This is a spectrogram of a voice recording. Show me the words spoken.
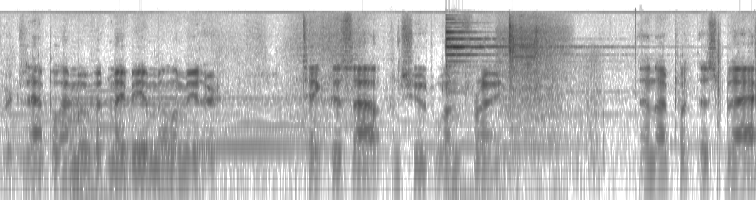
For example, I move it maybe a millimeter. Take this out and shoot one frame. Then I put this back,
